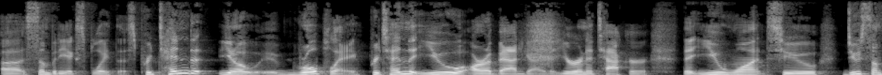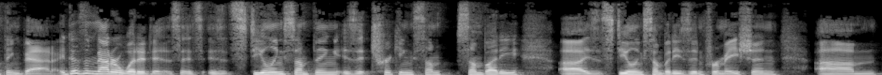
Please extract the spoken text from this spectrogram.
uh, somebody exploit this. Pretend, you know, role play. Pretend that you are a bad guy, that you're an attacker, that you want to do something bad. It doesn't matter what it is. Is, is it stealing something? Is it tricking some somebody? Uh, is it stealing somebody's information? Um,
